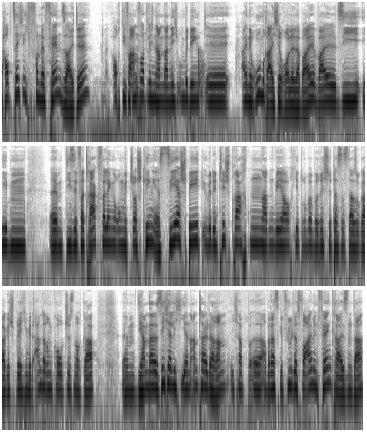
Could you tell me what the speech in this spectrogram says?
hauptsächlich von der Fanseite. Auch die Verantwortlichen hm. haben da nicht unbedingt äh, eine ruhmreiche Rolle dabei, weil sie eben ähm, diese Vertragsverlängerung mit Josh King erst sehr spät über den Tisch brachten, hatten wir ja auch hier drüber berichtet, dass es da sogar Gespräche mit anderen Coaches noch gab. Ähm, die haben da sicherlich ihren Anteil daran. Ich habe äh, aber das Gefühl, dass vor allem in Fankreisen da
